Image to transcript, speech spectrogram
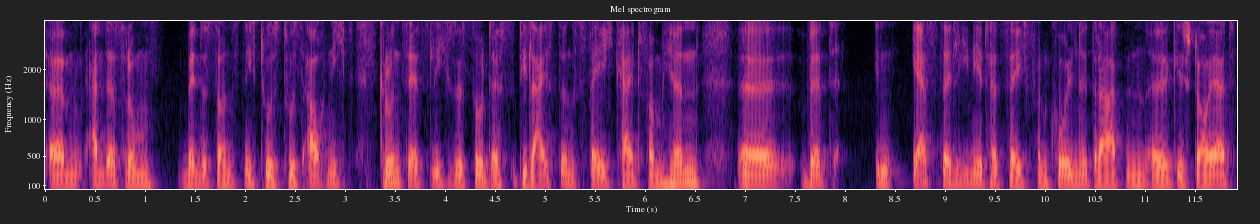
Ähm, andersrum wenn du es sonst nicht tust, tu es auch nicht. Grundsätzlich ist es so, dass die Leistungsfähigkeit vom Hirn äh, wird in erster Linie tatsächlich von Kohlenhydraten äh, gesteuert.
